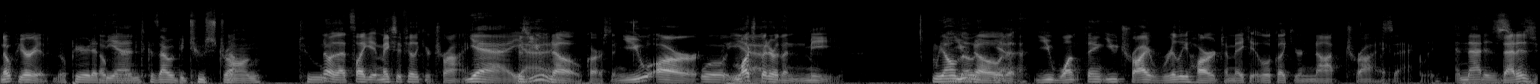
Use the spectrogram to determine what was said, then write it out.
no period. no period at No the period. end because that would be too strong. Too No, that's like it makes it feel like you're trying. Yeah, yeah. Because you know, Karsten, you are Well, much better than me. we all you know, know yeah, that you want thing you try really hard to make it look like you're not trying. exactly, and that is That is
